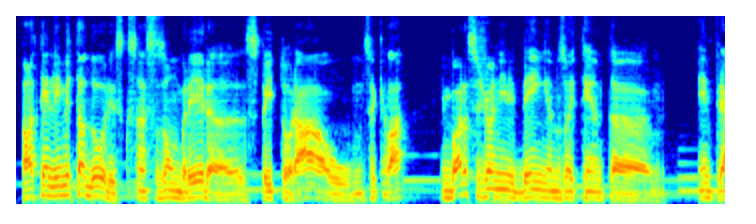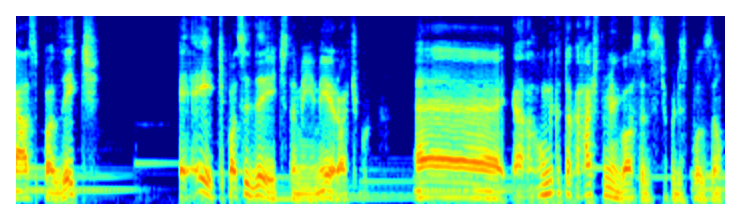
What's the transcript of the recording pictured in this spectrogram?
Então ela tem limitadores, que são essas ombreiras, peitoral, não sei o que lá. Embora seja um anime bem anos 80, entre aspas, et, é, é et, pode ser dizer et também, é meio erótico. É, a Rumiko Takahashi também gosta desse tipo de exposição.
